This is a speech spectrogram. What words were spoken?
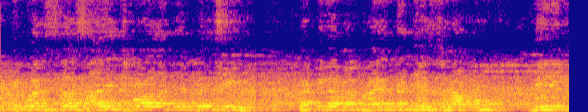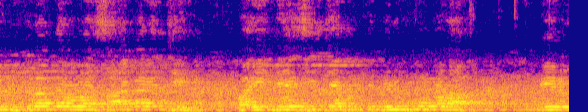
ఎట్టి పరిస్థితుల్లో సాధించుకోవాలని చెప్పేసి గట్టిగా మేము ప్రయత్నం చేస్తున్నాము. దీనికి మిత్రులందరూ కూడా సహకరించి మరి చేసి ఇచ్చే ప్రతి కూడా మీరు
